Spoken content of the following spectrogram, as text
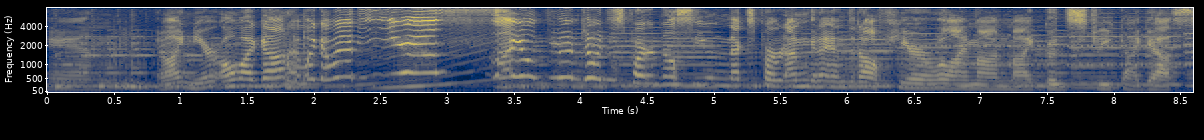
And am I near? Oh my god, oh my god, yes! I hope you enjoyed this part, and I'll see you in the next part. I'm gonna end it off here while I'm on my good streak, I guess.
